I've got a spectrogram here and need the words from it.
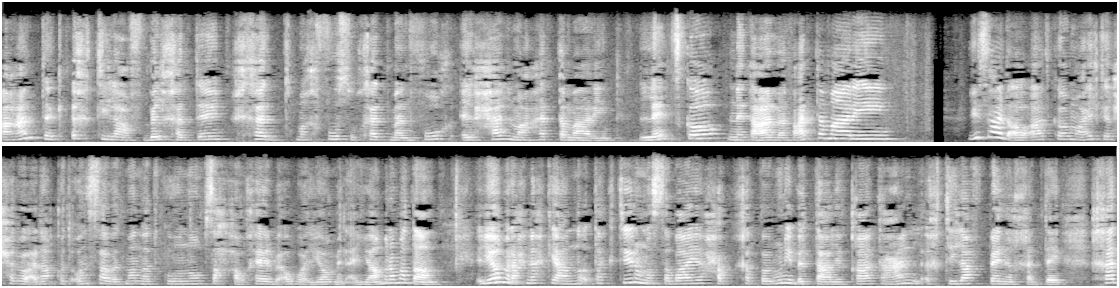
عندك اختلاف بالخدين خد مخفوص وخد منفوخ الحل مع هالتمارين. ليتس جو نتعرف على التمارين. يسعد أوقاتكم عائلتي الحلوة أنا قد أنثى بتمنى تكونوا بصحة وخير بأول يوم من أيام رمضان. اليوم رح نحكي عن نقطة كثير من الصبايا خبروني بالتعليقات عن الاختلاف بين الخدين. خد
